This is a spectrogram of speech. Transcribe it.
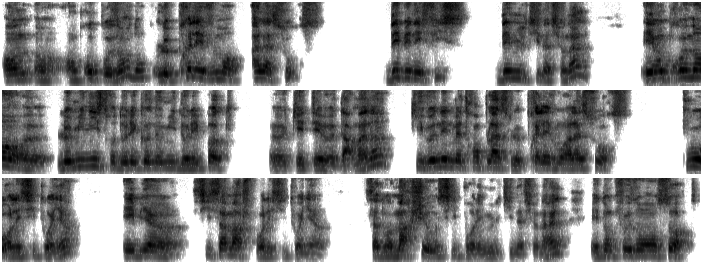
en, proposant donc le prélèvement à la source des bénéfices des multinationales et en prenant euh, le ministre de l'économie de l'époque qui était euh, Darmanin, qui venait de mettre en place le prélèvement à la source pour les citoyens, eh bien, si ça marche pour les citoyens, ça doit marcher aussi pour les multinationales. Et donc, faisons en sorte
